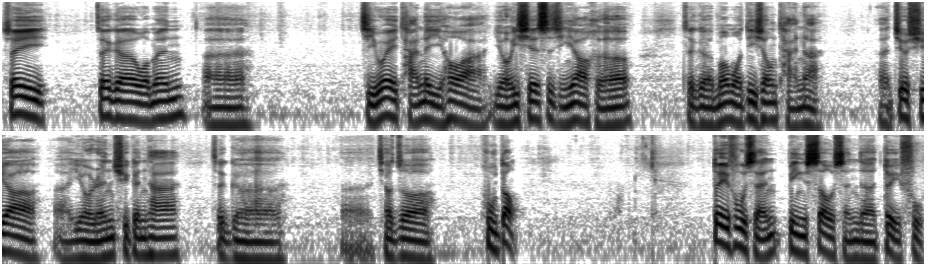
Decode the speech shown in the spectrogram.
所以这个我们呃几位谈了以后啊，有一些事情要和这个某某弟兄谈啊，呃，就需要呃有人去跟他这个呃叫做互动，对付神并受神的对付。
